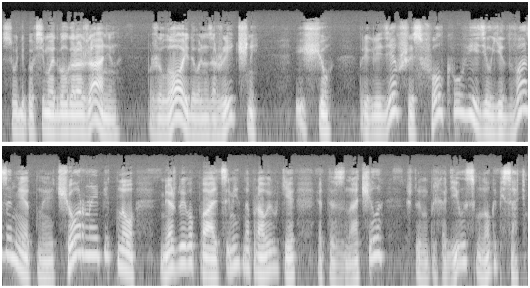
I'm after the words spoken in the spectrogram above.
Судя по всему, это был горожанин, пожилой, довольно зажиточный. Еще Приглядевшись, Фолк увидел едва заметное черное пятно между его пальцами на правой руке. Это значило, что ему приходилось много писать.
